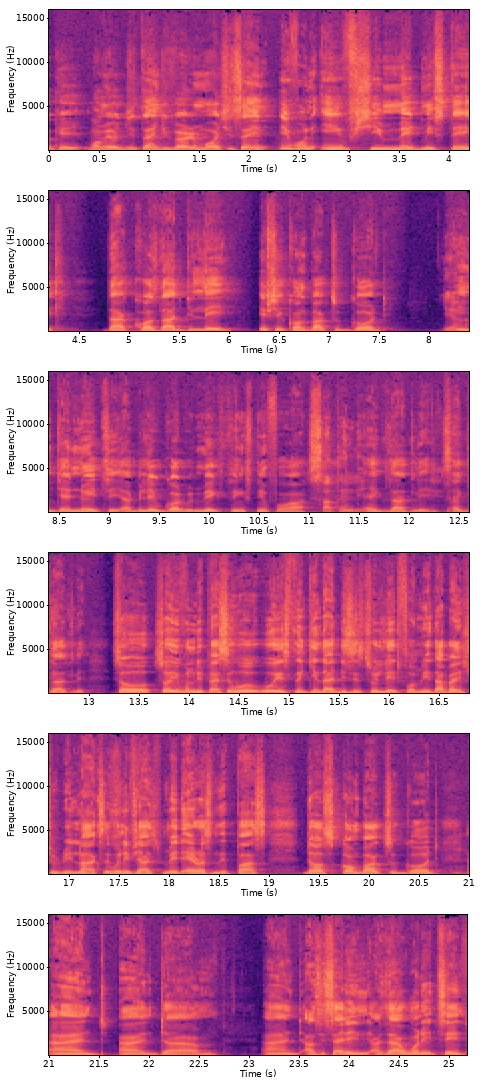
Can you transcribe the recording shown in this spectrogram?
Okay, Mommy Oji, thank you very much. She's saying even if she made mistake that caused that delay, if she comes back to God Yeah. in genuity, I believe God will make things new for her. Certainly. Exactly, exactly. So, so even the person who, who is thinking that this is too late for me, that person should relax. Even if he has made errors in the past, just come back to God and and um, and as he said in Isaiah one eighteen,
